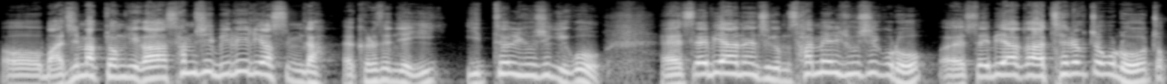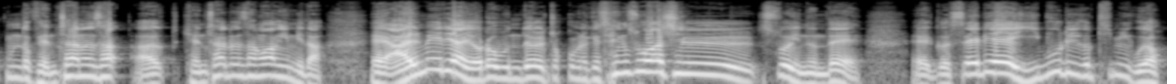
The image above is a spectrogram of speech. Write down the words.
어, 마지막 경기가 31일이었습니다. 예, 그래서 이제 이, 이틀 휴식이고 예, 세비야는 지금 3일 휴식으로 예, 세비야가 체력적으로 조금 더 괜찮은 사, 아, 괜찮은 상황입니다. 예, 알메리아 여러분들 조금 이렇게 생소하실 수도 있는데 예, 그 세리에 2부 리그 팀이고요.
